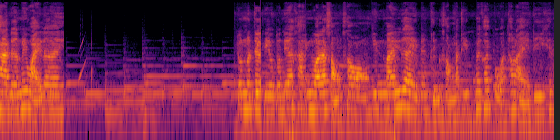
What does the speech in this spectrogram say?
ค่ะเดินไม่ไหวเลย จนมาเจอเกลียวตัวเนี้ยค่ะ กินวันละสองซอง กินมาเรื่อยจนถึงสองอาทิตย์ ไม่ค่อยปวดเท่าไหร่ดีขึ้น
